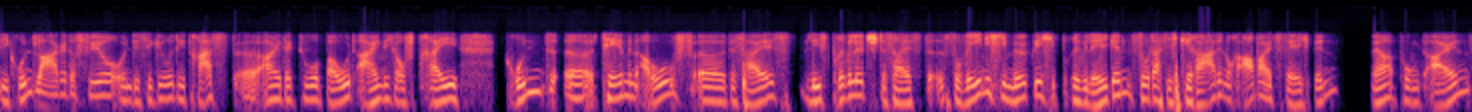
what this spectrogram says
die Grundlage dafür. Und die Security Trust äh, Architektur baut eigentlich auf drei Grundthemen auf. Äh, das heißt, least privilege, das heißt, so wenig wie möglich Privilegien, so dass ich gerade noch arbeitsfähig bin. Ja, Punkt eins.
